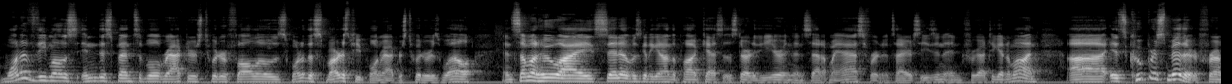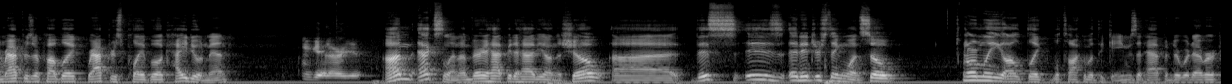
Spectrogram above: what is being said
one of the most indispensable Raptors Twitter follows, one of the smartest people on Raptors Twitter as well, and someone who I said I was going to get on the podcast at the start of the year and then sat up my ass for an entire season and forgot to get him on. Uh, it's Cooper Smither from Raptors Republic, Raptors Playbook. How you doing, man? I'm good. How are you? I'm excellent. I'm very happy to have you on the show. Uh, this is an interesting one. So normally I'll like we'll talk about the games that happened or whatever.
